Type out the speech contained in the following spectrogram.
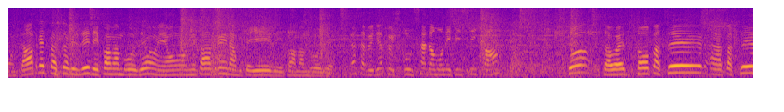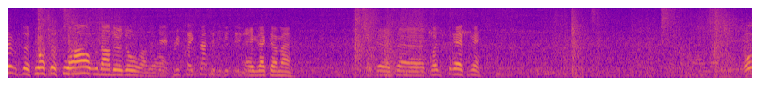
On est en train de pasteuriser des pommes ambrosia et on est en train d'embouteiller des pommes ambrosia. Ça, ça veut dire que je trouve ça dans mon épicerie quand? Ça, ça va, être, ça va partir à partir de soit ce soir ou dans deux jours Plus frais que ça, c'est difficile. Exactement. C'est un produit très frais. Oh!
